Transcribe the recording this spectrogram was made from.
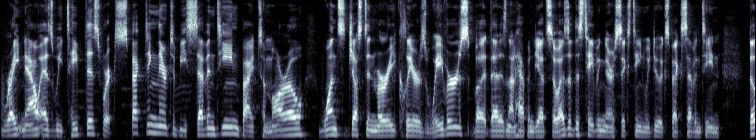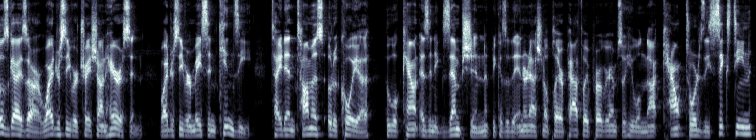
right now as we tape this. We're expecting there to be 17 by tomorrow once Justin Murray clears waivers, but that has not happened yet. So as of this taping, there are 16. We do expect 17. Those guys are wide receiver Tre'Shaun Harrison, wide receiver Mason Kinsey, tight end Thomas Odukoya, who will count as an exemption because of the International Player Pathway Program, so he will not count towards the 16.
